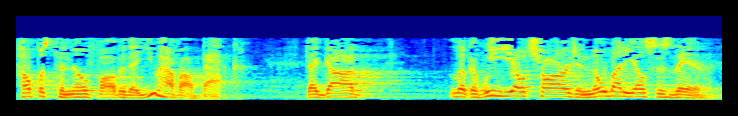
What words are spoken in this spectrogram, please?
Help us to know, Father, that you have our back. That God, look, if we yell charge and nobody else is there,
